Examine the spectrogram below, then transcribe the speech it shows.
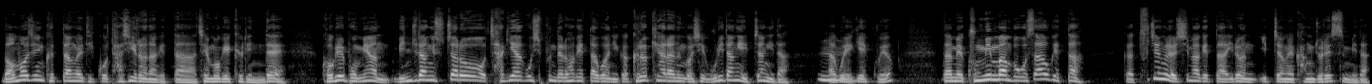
넘어진 그 땅을 딛고 다시 일어나겠다 제목의 글인데 거길 보면 민주당이 숫자로 자기 하고 싶은 대로 하겠다고 하니까 그렇게 하라는 것이 우리 당의 입장이다라고 음. 얘기했고요. 그다음에 국민만 보고 싸우겠다. 그러니까 투쟁을 열심히 하겠다 이런 입장을 강조를 했습니다.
